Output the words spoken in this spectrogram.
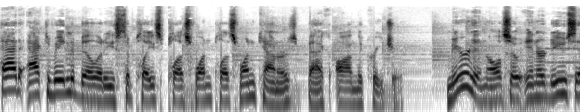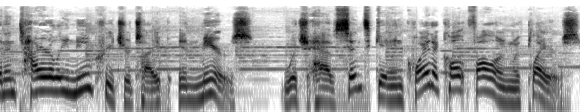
had activated abilities to place plus 1 plus 1 counters back on the creature. Mirrodin also introduced an entirely new creature type in Myrs, which have since gained quite a cult following with players.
